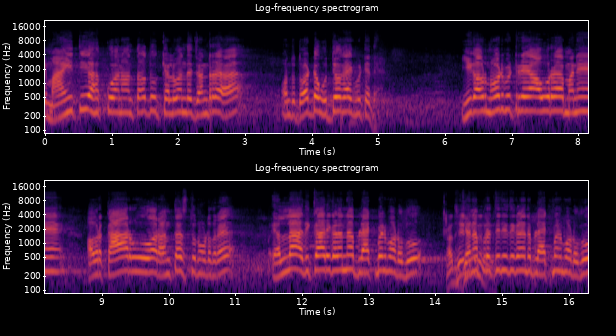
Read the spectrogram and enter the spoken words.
ಈ ಮಾಹಿತಿ ಹಕ್ಕು ಅನ್ನೋವಂಥದ್ದು ಕೆಲವೊಂದು ಜನರ ಒಂದು ದೊಡ್ಡ ಉದ್ಯೋಗ ಆಗಿಬಿಟ್ಟಿದೆ. ಈಗ ಅವ್ರು ನೋಡಿಬಿಟ್ರೆ ಅವರ ಮನೆ ಅವರ ಕಾರು ಅವ್ರ ಅಂತಸ್ತು ನೋಡಿದ್ರೆ ಎಲ್ಲ ಅಧಿಕಾರಿಗಳನ್ನು ಬ್ಲ್ಯಾಕ್ಮೇಲ್ ಮಾಡೋದು. ಜನಪ್ರತಿನಿಧಿಗಳನ್ನು ಬ್ಲ್ಯಾಕ್ಮೇಲ್ ಮಾಡೋದು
